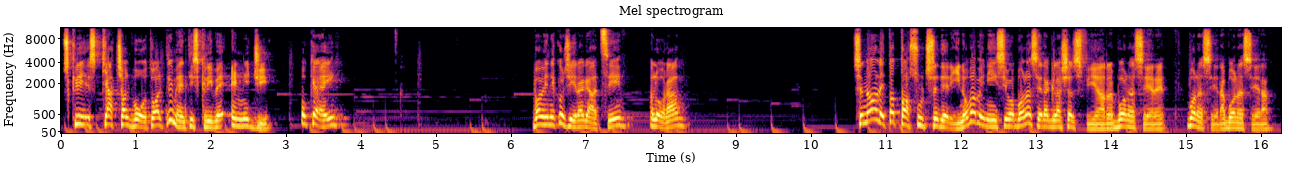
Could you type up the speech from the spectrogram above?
scri- schiaccia il voto, altrimenti scrive NG. Ok? Va bene così, ragazzi? Allora, se no le totò sul sederino, va benissimo. Buonasera Glacial Sphere, buonasera. Buonasera, buonasera.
